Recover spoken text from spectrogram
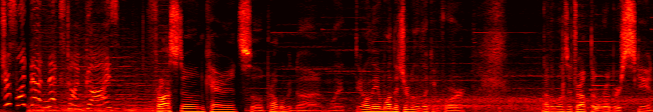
Just like that next time, guys! Froststone, carrots, so probably not. Like, the only one that you're really looking for are the ones that drop the rubber skin.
